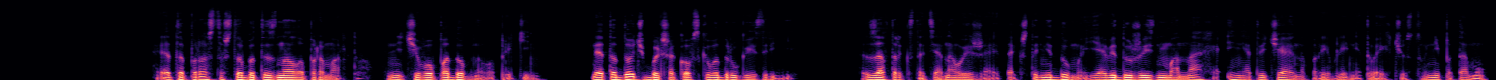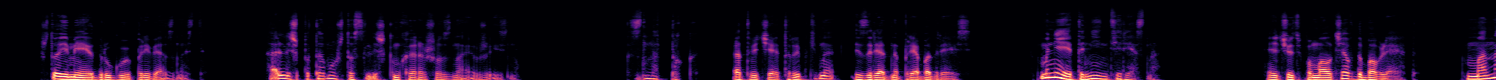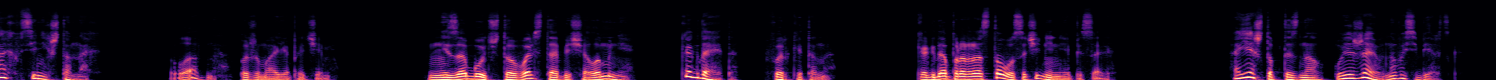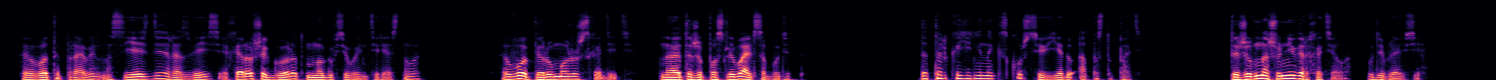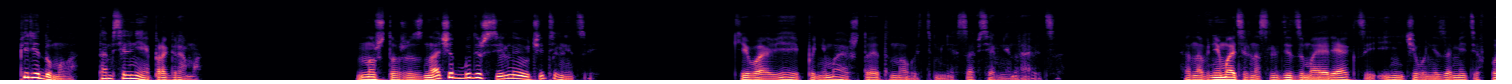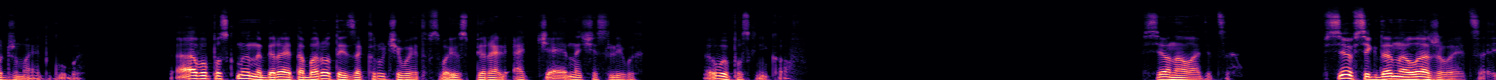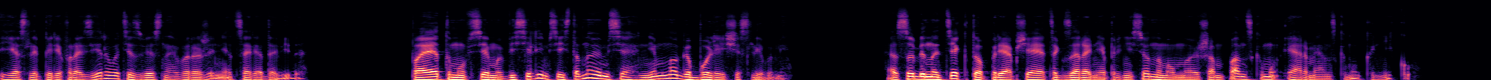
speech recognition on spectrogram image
Это просто, чтобы ты знала про Марту. Ничего подобного, прикинь. Это дочь большаковского друга из Риги. Завтра, кстати, она уезжает, так что не думай, я веду жизнь монаха и не отвечаю на проявление твоих чувств не потому, что имею другую привязанность, а лишь потому, что слишком хорошо знаю жизнь. «Знаток», — отвечает Рыбкина, изрядно приободряясь. «Мне это не интересно». И чуть помолчав, добавляет. «Монах в синих штанах. Ладно, пожимаю я плечами. Не забудь, что вальс ты обещала мне. Когда это? Фыркает она. Когда про Ростову сочинение писали. А я, чтоб ты знал, уезжаю в Новосибирск. Вот и правильно, съезди, развейся, хороший город, много всего интересного. В оперу можешь сходить, но это же после вальса будет. Да только я не на экскурсию еду, а поступать. Ты же в наш универ хотела, удивляюсь я. Передумала. Там сильнее программа. Ну что же, значит, будешь сильной учительницей. Киваю я и понимаю, что эта новость мне совсем не нравится. Она внимательно следит за моей реакцией и, ничего не заметив, поджимает губы. А выпускной набирает обороты и закручивает в свою спираль отчаянно счастливых выпускников. Все наладится. Все всегда налаживается, если перефразировать известное выражение царя Давида. Поэтому все мы веселимся и становимся немного более счастливыми. Особенно те, кто приобщается к заранее принесенному мною шампанскому и армянскому коньяку.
